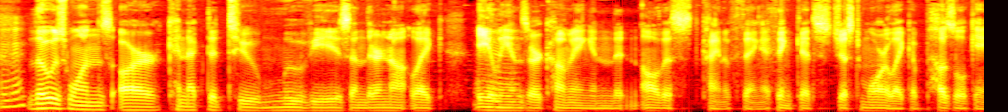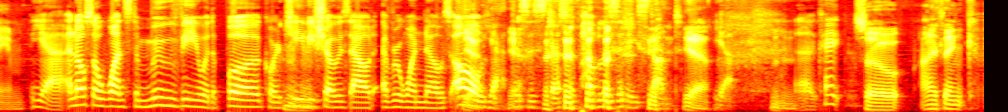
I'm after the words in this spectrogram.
mm-hmm. those ones are connected to movies and they're not like mm-hmm. aliens are coming and all this kind of thing. I think it's just more like a puzzle game. Yeah. And also, once the movie or the book or TV mm-hmm. show is out, everyone knows, oh, Yeah, yeah, yeah. this is just a publicity stunt. Yeah. Yeah. Okay. So I think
